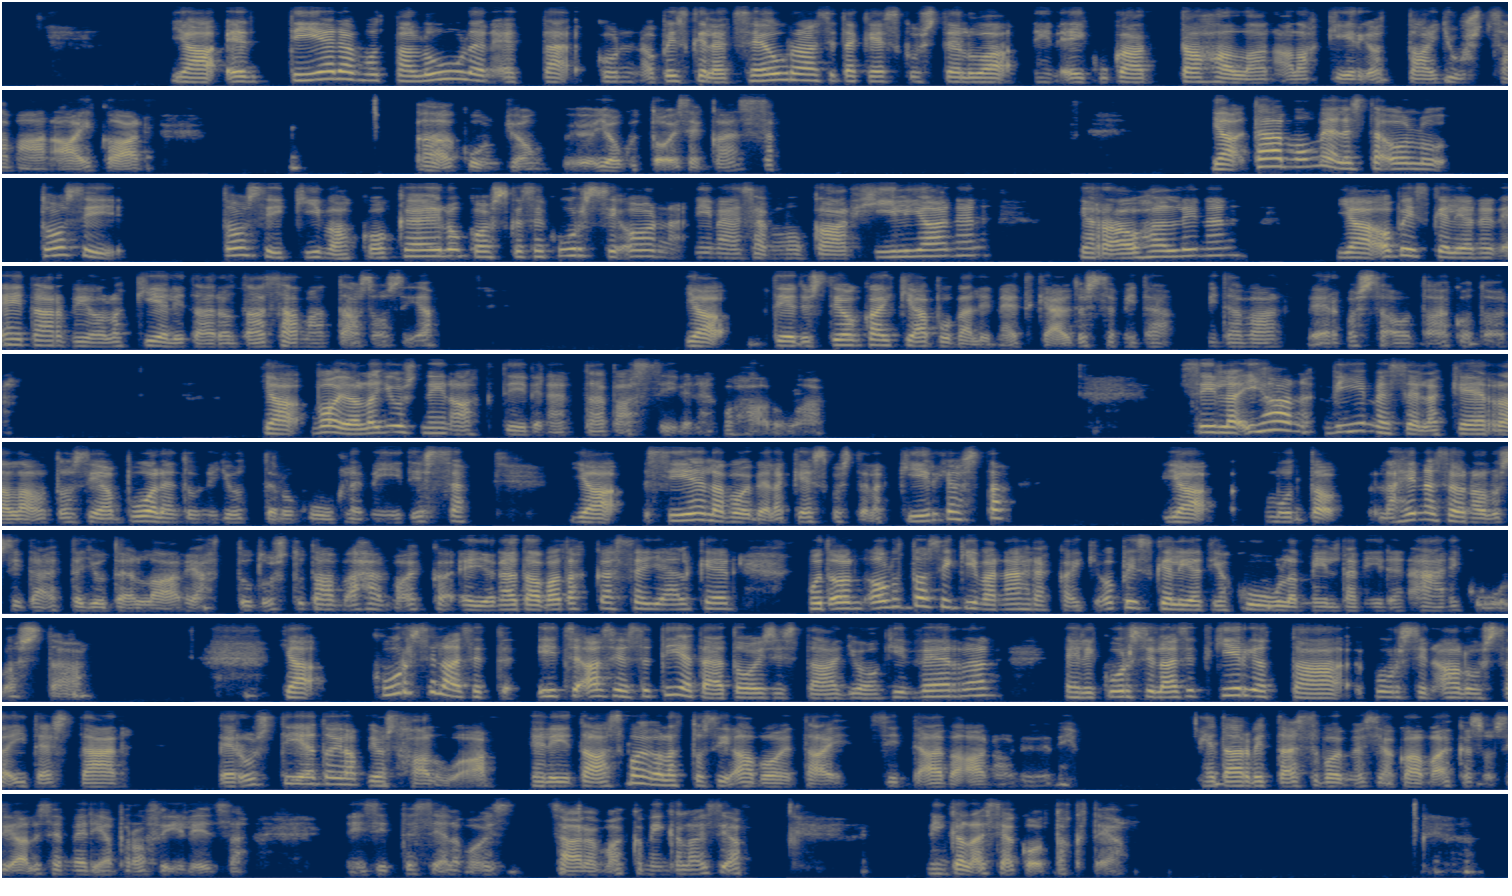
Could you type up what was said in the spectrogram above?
Ja en tiedä, mutta mä luulen, että kun opiskelijat seuraa sitä keskustelua, niin ei kukaan tahallaan ala kirjoittaa just samaan aikaan äh, kuin jonkun toisen kanssa. Ja tämä on mun mielestä ollut tosi, tosi kiva kokeilu, koska se kurssi on nimensä mukaan hiljainen ja rauhallinen. Ja opiskelijoiden ei tarvitse olla kielitaidoltaan samantasoisia. Ja tietysti on kaikki apuvälineet käytössä, mitä, mitä vaan verkossa on tai kotona. Ja voi olla just niin aktiivinen tai passiivinen kuin haluaa. Sillä ihan viimeisellä kerralla on tosiaan puolen tunnin juttelu Google Meetissä. Ja siellä voi vielä keskustella kirjasta, ja, mutta lähinnä se on ollut sitä, että jutellaan ja tutustutaan vähän, vaikka ei enää tavatakaan sen jälkeen. Mutta on ollut tosi kiva nähdä kaikki opiskelijat ja kuulla, miltä niiden ääni kuulostaa. Ja kurssilaiset itse asiassa tietää toisistaan jonkin verran, Eli kurssilaiset kirjoittaa kurssin alussa itsestään perustietoja, jos haluaa. Eli taas voi olla tosi avoin tai sitten aivan anonyymi. Ja tarvittaessa voi myös jakaa vaikka sosiaalisen median profiilinsa, niin sitten siellä voi saada vaikka minkälaisia, minkälaisia kontakteja.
